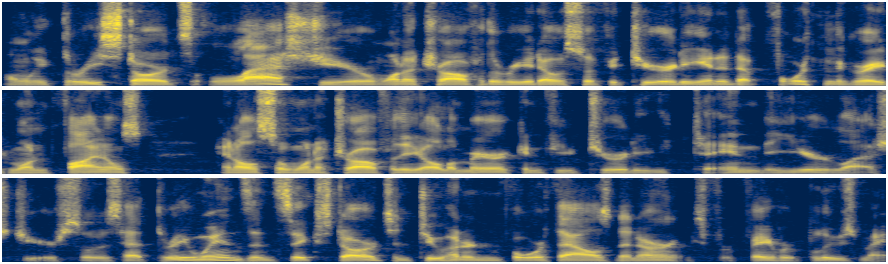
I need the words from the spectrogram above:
Only three starts last year, won a trial for the Ruidoso Futurity, ended up fourth in the Grade 1 finals, and also won a trial for the All American Futurity to end the year last year. So has had three wins and six starts and 204000 in earnings for favorite blues man.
